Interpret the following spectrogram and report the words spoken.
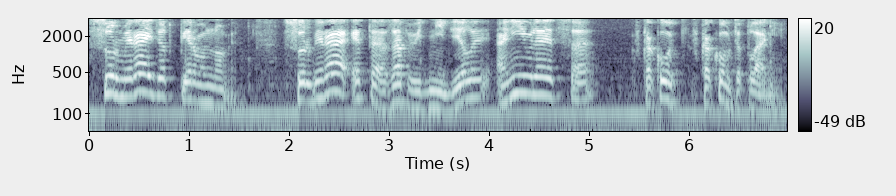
Сур мира идет первым номером. Сур мира – это заповедь «не делай», они являются в, каком- в каком-то плане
